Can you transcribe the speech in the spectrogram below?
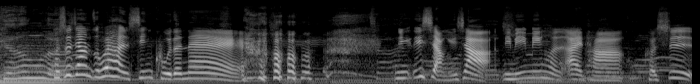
骗了。可是这样子会很辛苦的呢。你你想一下，你明明很爱他，可是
